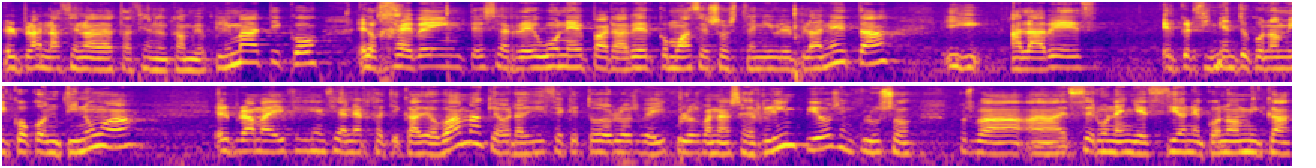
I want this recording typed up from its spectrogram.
El Plan Nacional de Adaptación al Cambio Climático, el G20 se reúne para ver cómo hace sostenible el planeta y a la vez el crecimiento económico continúa, el programa de eficiencia energética de Obama, que ahora dice que todos los vehículos van a ser limpios, incluso pues, va a hacer una inyección económica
